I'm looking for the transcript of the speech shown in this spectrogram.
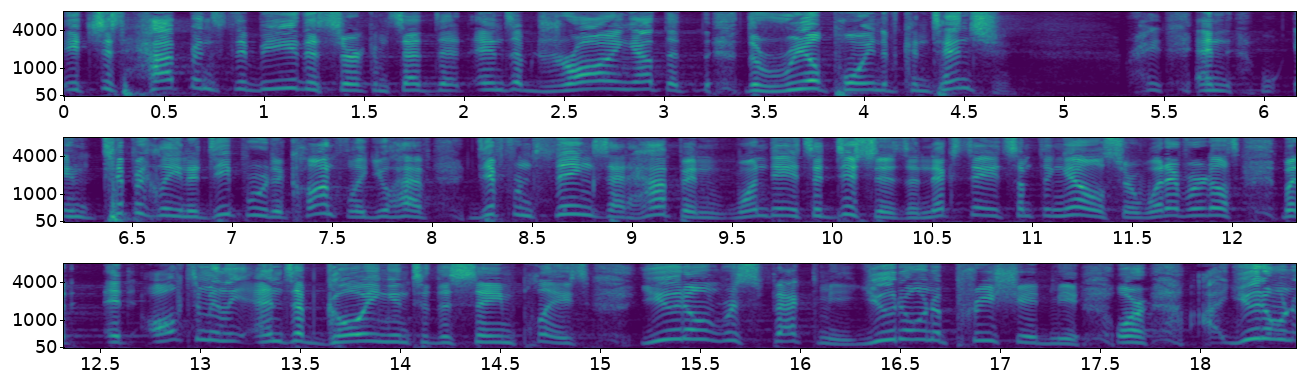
It just happens to be the circumstance that ends up drawing out the, the real point of contention right? And typically in a deep rooted conflict, you'll have different things that happen. One day it's a dishes, the next day it's something else, or whatever else. But it ultimately ends up going into the same place. You don't respect me. You don't appreciate me, or uh, you don't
